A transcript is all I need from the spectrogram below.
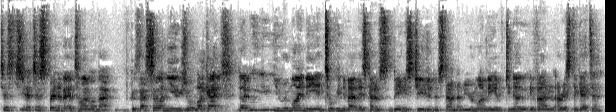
just just, spend a bit of time on that because that's so unusual. Like I like you, you remind me in talking about this kind of being a student of stand-up. You remind me of do you know Ivan Aristeguieta?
